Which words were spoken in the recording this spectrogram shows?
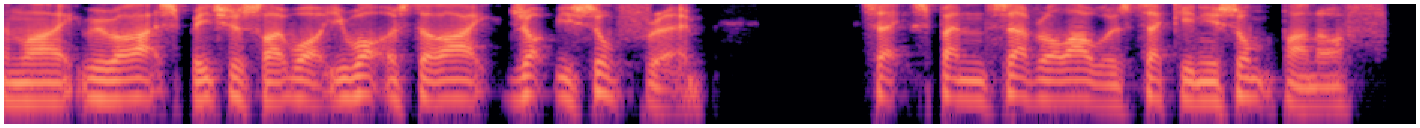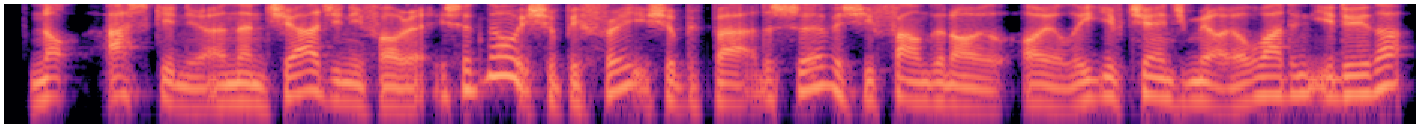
And like we were like speechless. Like, what you want us to like drop your subframe, take, spend several hours taking your sump pan off, not asking you, and then charging you for it? He said, "No, it should be free. It should be part of the service. You found an oil oil leak. You've changed my oil. Why didn't you do that?"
